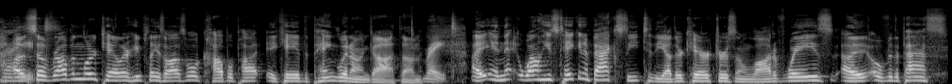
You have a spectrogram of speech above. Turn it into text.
Uh, so Robin Lord Taylor, he plays Oswald Cobblepot, aka the Penguin on Gotham. Right. I, and while he's taken a back seat to the other characters in a lot of ways uh, over the past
